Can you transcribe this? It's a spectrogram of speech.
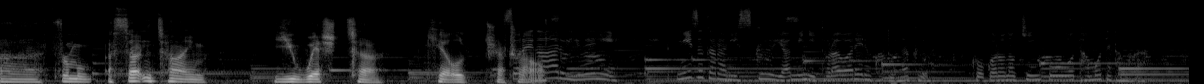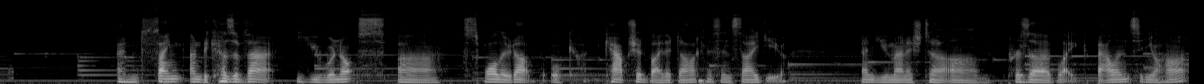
Uh, from a, a certain time, you wished to kill Shatral. And thank and because of that, you were not uh, swallowed up or captured by the darkness inside you, and you managed to um, preserve like balance in your heart.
